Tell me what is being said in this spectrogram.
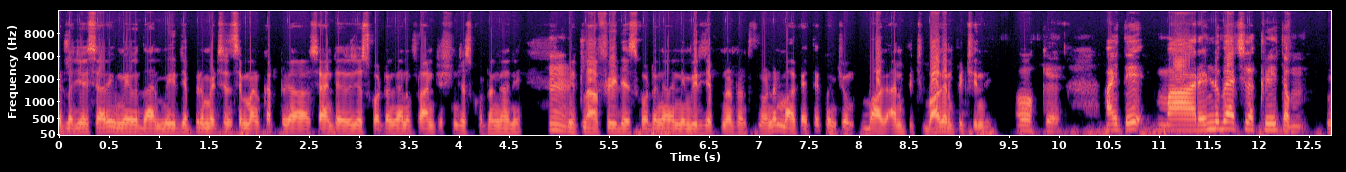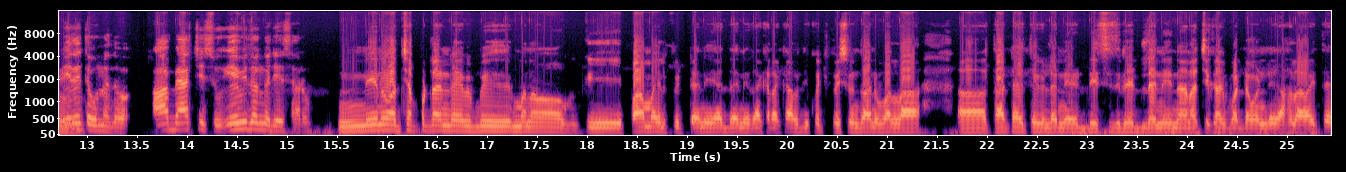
ఇట్లా చేశారు. మేము దాన్ని మీరు చెప్పిన మెడిసిన్స్ మనం కరెక్ట్గా శానిటైజర్ చేసుకోవటం కానీ ప్లాంటేషన్ చేసుకోవటం కానీ. ఇట్లా ఫీడ్ చేసుకోవటం కానీ మీరు చెప్పినట్టు మాకైతే కొంచెం బాగా అనిపించి బాగా అనిపించింది. ఓకే. అయితే మా రెండు బ్యాచ్ల క్రితం. ఏదైతే ఉన్నదో ఆ బ్యాచెస్ ఏ విధంగా చేశారు? నేను అది చెప్పటండి మనం ఈ పామ్ ఆయిల్ పిట్ అని అదని రకరకాల తీసుకొచ్చి దాని వల్ల తాటాయి తెగుళ్ళని డిసీజ్ రెడ్లని నానా చికాకు పడ్డామండి. అసలు అయితే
